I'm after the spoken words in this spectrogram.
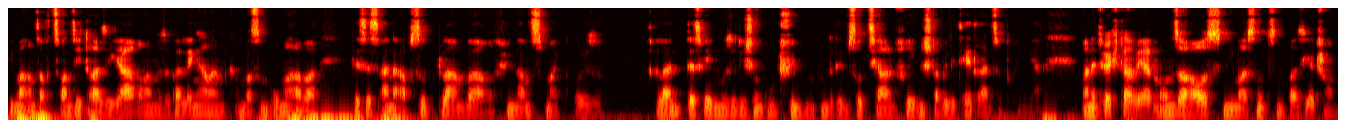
Die machen es auf 20, 30 Jahre, manchmal sogar länger, manchmal was im Oma, aber das ist eine absolut planbare Finanzmarktgröße. Allein deswegen muss ich die schon gut finden, unter dem sozialen Frieden Stabilität reinzubringen. Meine Töchter werden unser Haus niemals nutzen, jetzt schon.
